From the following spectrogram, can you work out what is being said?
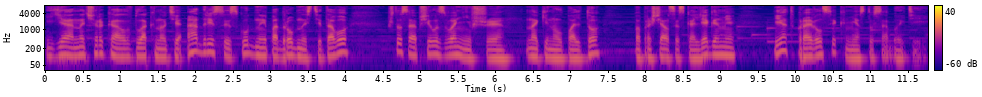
Я начеркал в блокноте адрес и скудные подробности того, что сообщила звонившая, накинул пальто, попрощался с коллегами — и отправился к месту событий.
